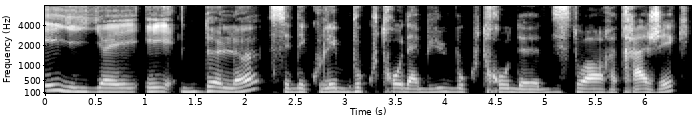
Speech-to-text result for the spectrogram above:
Et, et de là, c'est découlé beaucoup trop d'abus, beaucoup trop de- d'histoires tragiques.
